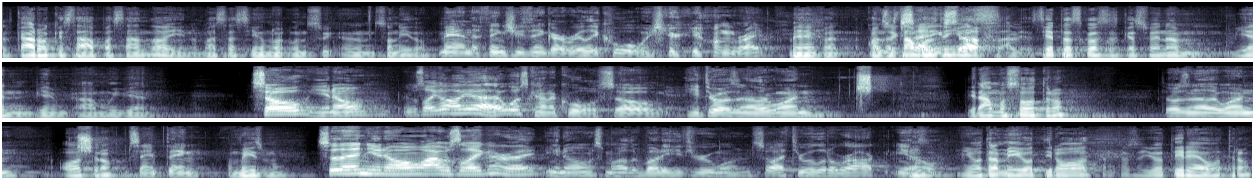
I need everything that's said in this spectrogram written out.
el carro que estaba pasando y nomás hacía un, un un sonido. Man, the things you think are really cool when you're young, right? Man, cuando, cuando estamos niños, stuff. al- ciertas cosas que suenan bien, bien, ah, muy bien. So you know, it was like, oh yeah, that was kind of cool. So he throws another one, Tiramos otro, throws another one, otro, same thing. lo mismo. So then, you know, I was like, all right, you know, it's my other buddy, he threw one. So I threw a little rock, you know. Mi otro amigo tiró entonces yo tiré otro.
